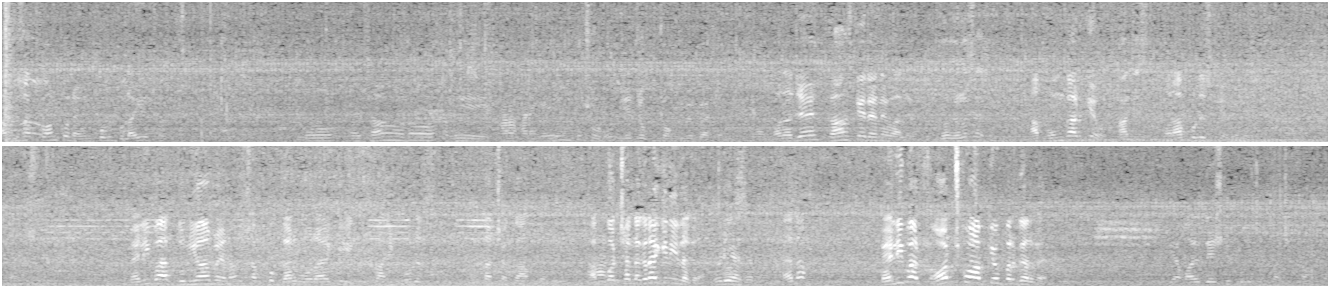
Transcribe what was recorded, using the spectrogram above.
आपके साथ कौन कौन है? उनको भी बुलाइए तो। तो ऐसा हो तो अभी खाना खाने गए उनको छोड़ो ये जो चौकी में बैठे हैं। और अजय कहाँ के रहने वाले हैं? दो जनों से। आप होमगार्ड के हो? हाँ जी और आप पुलिस के हो? पहली बार दुनिया में ना सबको गर्व हो रहा है कि हिंदुस्तानी पुलिस इतना अच्छा काम कर रही है। आपको अच्छा लग रहा है कि नहीं लग रहा? बढ़िया सर। है ना? पहली बार फौज को आपके ऊपर गर्व है। कि हमारे देश की पुलिस इतना अच्छा काम कर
